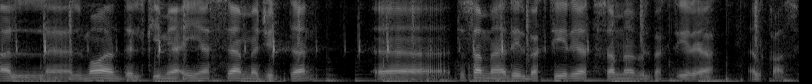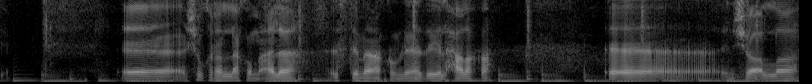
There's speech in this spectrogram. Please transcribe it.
المواد الكيميائية السامة جدا. آه، تسمى هذه البكتيريا تسمى بالبكتيريا القاسية. آه، شكرا لكم على استماعكم لهذه الحلقة. آه، إن شاء الله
